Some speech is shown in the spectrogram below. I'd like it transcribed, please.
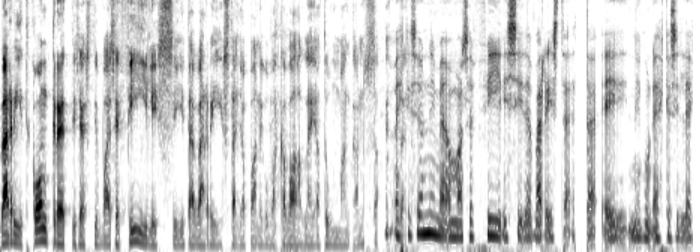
värit konkreettisesti vai se fiilis siitä väristä, jopa niin kuin vaikka vaalean ja tumman kanssa. No, että... Ehkä se on nimenomaan se fiilis siitä väristä, että ei niin kuin ehkä silleen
